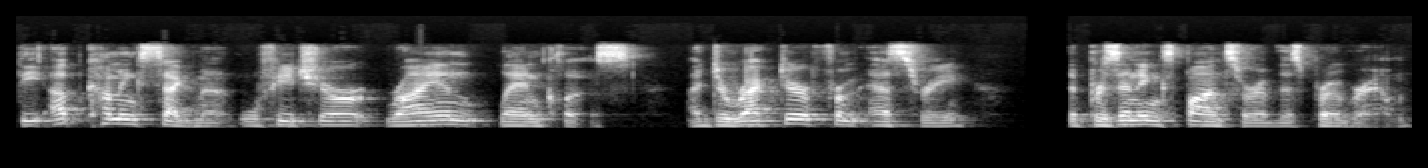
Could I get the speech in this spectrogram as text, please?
the upcoming segment will feature Ryan Lanclos, a director from ESRI, the presenting sponsor of this program.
